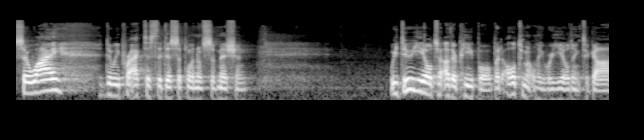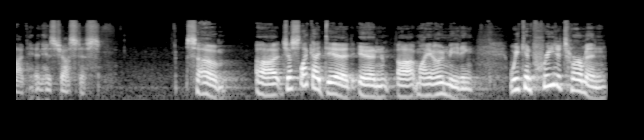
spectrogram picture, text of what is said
So, why do we practice the discipline of submission? We do yield to other people, but ultimately we're yielding to God and His justice. So, uh, just like I did in uh, my own meeting, we can predetermine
